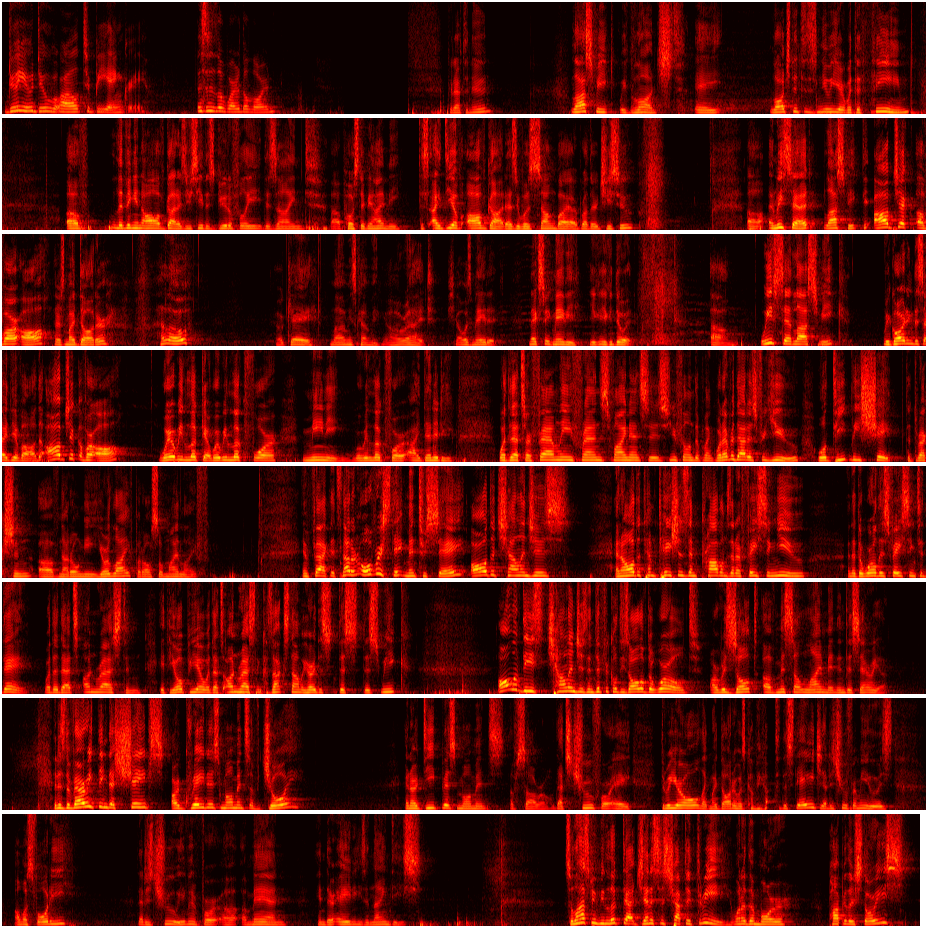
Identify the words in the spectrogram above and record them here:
do, you do well to be angry? This is the word of the Lord. Good afternoon. Last week we've launched a launched into this new year with the theme of living in awe of God. As you see this beautifully designed uh, poster behind me, this idea of awe of God, as it was sung by our brother Jisoo. Uh, and we said last week, the object of our awe, there's my daughter. Hello. Okay, mommy's coming. All right. She almost made it. Next week, maybe you, you could do it. Um, we've said last week regarding this idea of awe, the object of our awe, where we look at, where we look for meaning, where we look for identity, whether that's our family, friends, finances, you fill in the blank, whatever that is for you, will deeply shape the direction of not only your life, but also my life. In fact, it's not an overstatement to say all the challenges and all the temptations and problems that are facing you and that the world is facing today whether that's unrest in Ethiopia, whether that's unrest in Kazakhstan, we heard this, this, this week. All of these challenges and difficulties all over the world are a result of misalignment in this area. It is the very thing that shapes our greatest moments of joy and our deepest moments of sorrow. That's true for a three year old like my daughter who's coming up to the stage. That is true for me who is almost 40 that is true even for a, a man in their 80s and 90s. So last week we looked at Genesis chapter 3, one of the more popular stories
